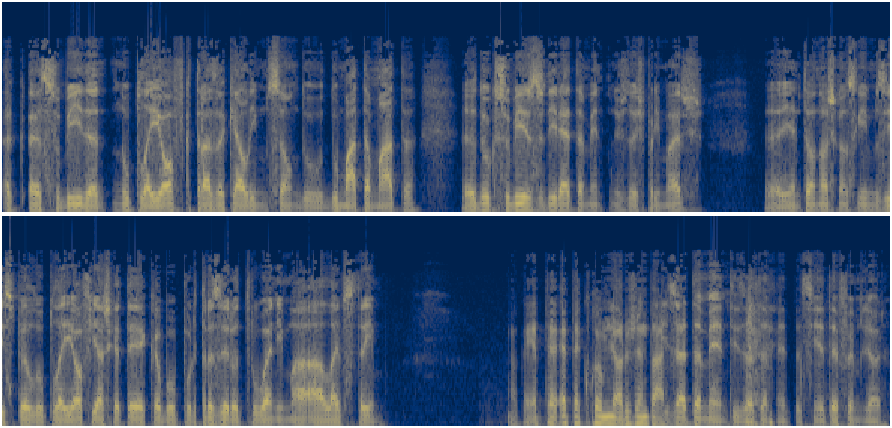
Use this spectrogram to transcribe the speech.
a, a subida no playoff que traz aquela emoção do mata-mata uh, do que subires diretamente nos dois primeiros. Uh, e então nós conseguimos isso pelo playoff e acho que até acabou por trazer outro ânimo à, à live stream. Ok, até, até correu melhor o jantar. Exatamente, exatamente. Assim até foi melhor.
